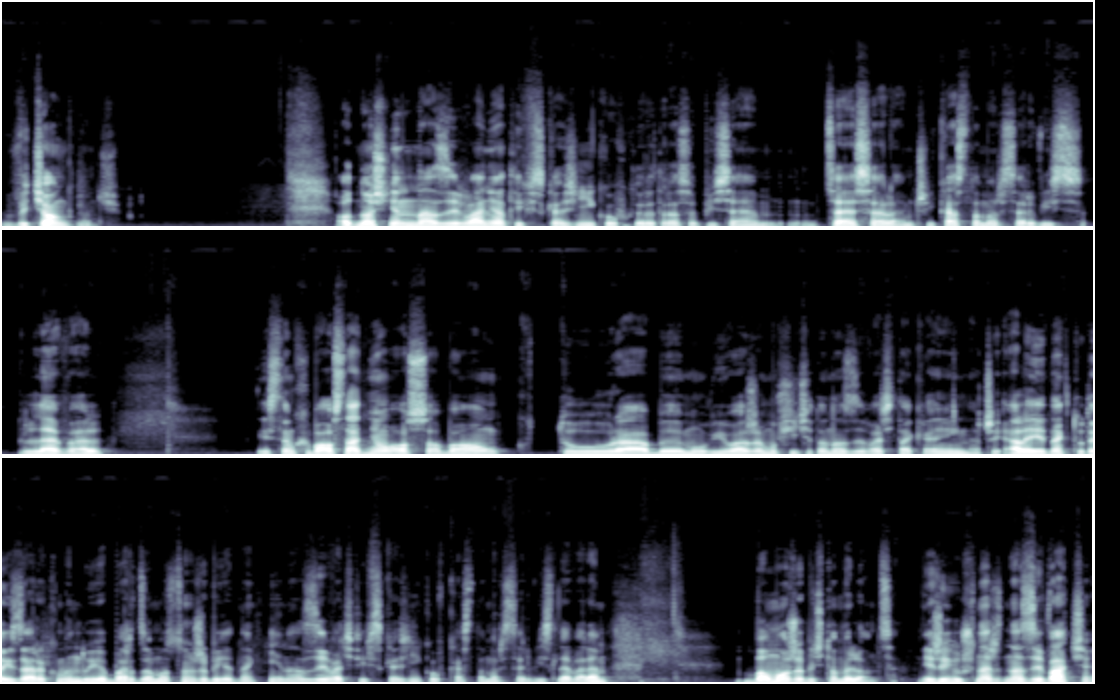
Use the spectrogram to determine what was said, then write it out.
wyciągnąć. Odnośnie nazywania tych wskaźników, które teraz opisałem, CSL-em, czyli Customer Service Level, jestem chyba ostatnią osobą, która by mówiła, że musicie to nazywać tak, a nie inaczej. Ale jednak tutaj zarekomenduję bardzo mocno, żeby jednak nie nazywać tych wskaźników Customer Service Levelem, bo może być to mylące. Jeżeli już nazywacie,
